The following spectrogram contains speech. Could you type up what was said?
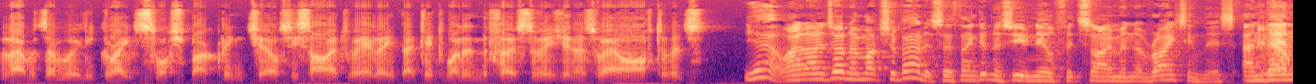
that was a really great swashbuckling Chelsea side, really. That did well in the first division as well afterwards. Yeah, and I don't know much about it, so thank goodness you, Neil Fitzsimon, are writing this. And yeah. then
